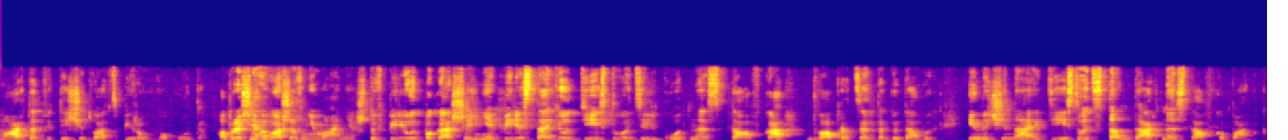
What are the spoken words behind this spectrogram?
марта 2021 года. Обращаю ваше внимание, что в период погашения перестает действовать льготная ставка 2% годовых и начинает действовать стандартная ставка банка.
